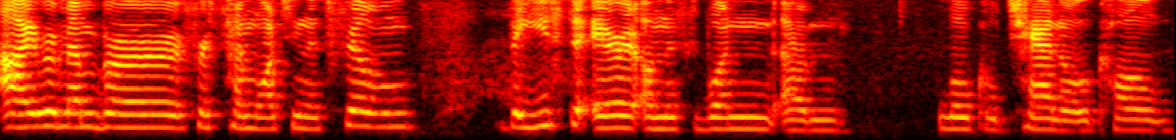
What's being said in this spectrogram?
I remember first time watching this film, they used to air it on this one um, local channel called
